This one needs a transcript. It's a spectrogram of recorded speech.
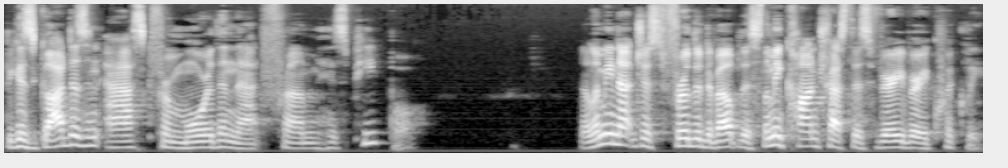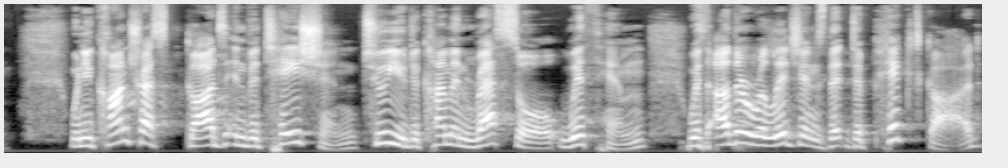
Because God doesn't ask for more than that from his people. Now, let me not just further develop this. Let me contrast this very, very quickly. When you contrast God's invitation to you to come and wrestle with him with other religions that depict God,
